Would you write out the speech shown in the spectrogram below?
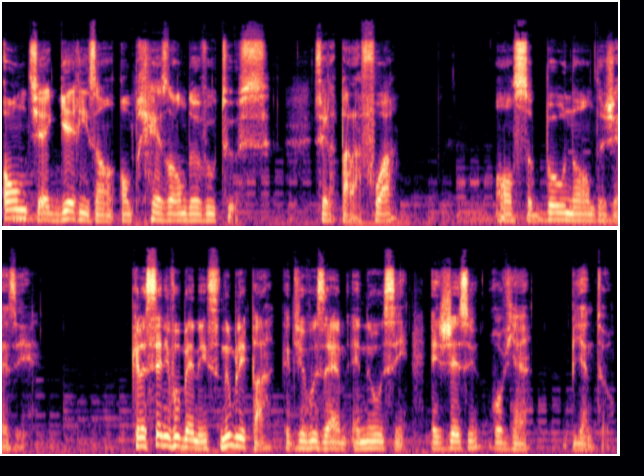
entière guérison en présent de vous tous. C'est par la foi en ce beau nom de Jésus. Que le Seigneur vous bénisse. N'oubliez pas que Dieu vous aime et nous aussi. Et Jésus revient bientôt.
